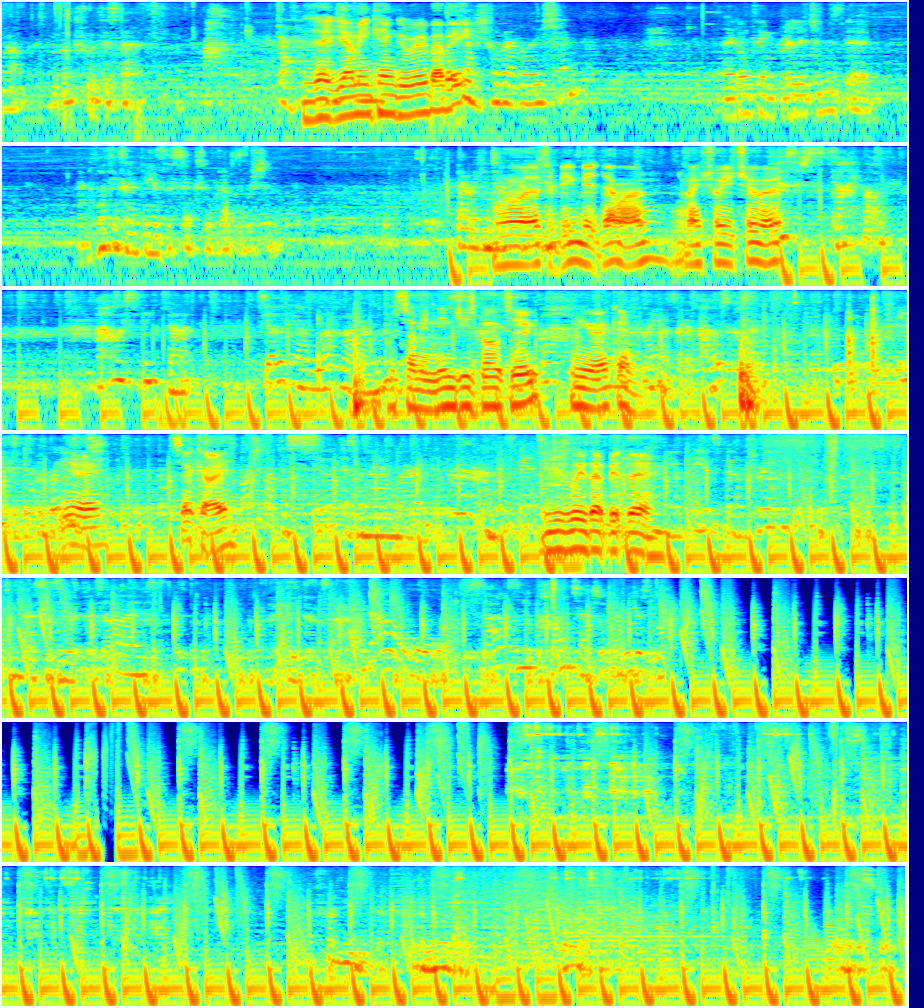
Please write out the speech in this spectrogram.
What truth is that? Is that yummy kangaroo, Bubby? Sexual revolution. I don't think religion is dead. And what exactly is the sexual revolution? Bet we can talk Oh, about that's a big bit, that one. Make sure you chew it. have such style. I always think that. It's the other thing I love about your Put movies. some in Ninja's bowl too. What do you reckon? It's like a postcard. It's great. Yeah, it's okay. You just leave that bit there. These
